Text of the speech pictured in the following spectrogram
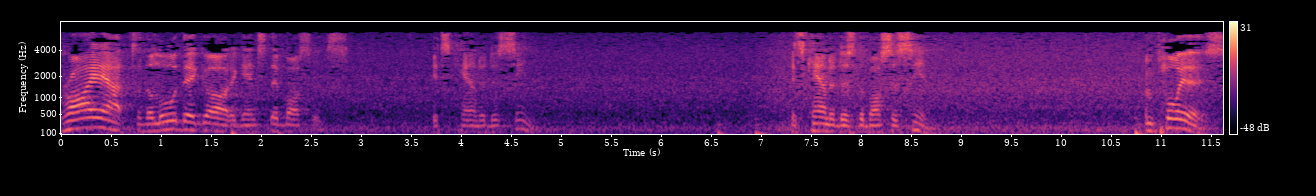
cry out to the Lord their God against their bosses, it's counted as sin. It's counted as the boss's sin. Employers,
